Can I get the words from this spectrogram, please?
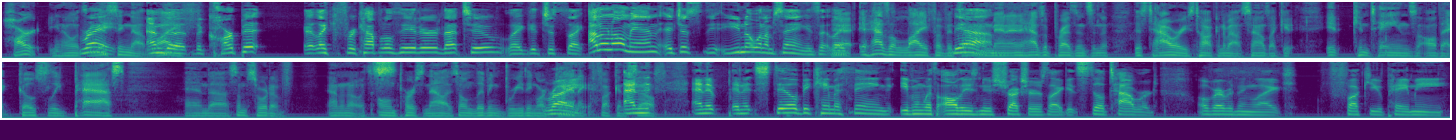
heart. You know, it's right. missing that and life. the the carpet uh, like for Capitol Theater that too like it's just like I don't know man it just you know what I'm saying is that like yeah, it has a life of its Yeah. own, man, and it has a presence. And the, this tower he's talking about sounds like it it contains all that ghostly past and uh, some sort of I don't know its own personality, its own living, breathing, organic right fucking and self. It, and it and it still became a thing even with all these new structures like it still towered over everything like fuck you pay me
